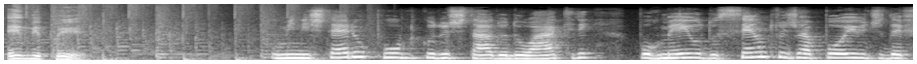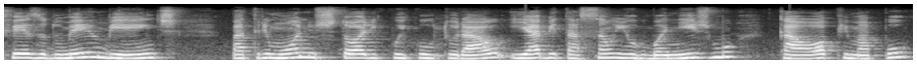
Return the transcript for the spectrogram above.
MP. O Ministério Público do Estado do Acre, por meio do Centro de Apoio de Defesa do Meio Ambiente, Patrimônio Histórico e Cultural e Habitação e Urbanismo, CAOP Mapu,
